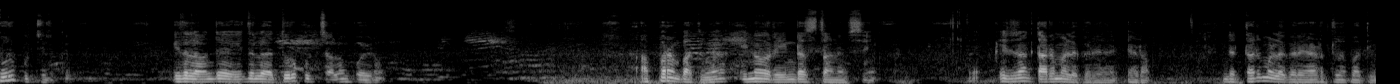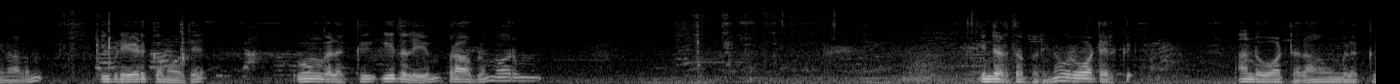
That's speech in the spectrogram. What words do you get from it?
துருப்புச்சு இருக்குது இதில் வந்து இதில் துருப்புச்சாலும் போயிடும். அப்புறம் பார்த்தீங்கன்னா இன்னொரு இன்ட்ரெஸ்டான விஷயம். இதுதான் தர்மல் இருக்கிற இடம். இந்த தர்மல் இருக்கிற இடத்துல பார்த்தீங்கன்னாலும் இப்படி எடுக்கும் போது உங்களுக்கு இதுலேயும் ப்ராப்ளம் வரும். இந்த இடத்துல பார்த்தீங்கன்னா ஒரு ஓட்டை இருக்குது அந்த ஓட்டை தான் உங்களுக்கு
